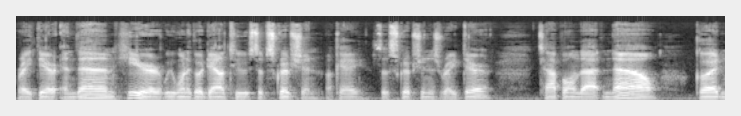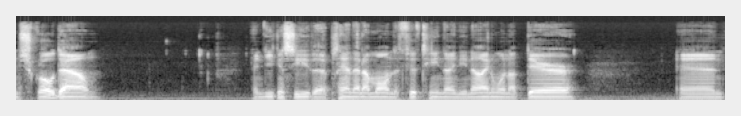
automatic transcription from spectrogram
right there. And then here we want to go down to subscription. Okay, subscription is right there. Tap on that. Now go ahead and scroll down and you can see the plan that I'm on, the 15.99 one up there. And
